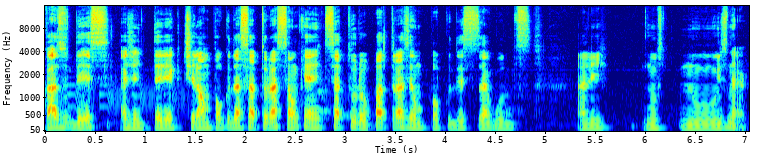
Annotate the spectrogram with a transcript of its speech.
Caso desse, a gente teria que tirar um pouco da saturação que a gente saturou para trazer um pouco desses agudos ali no, no snare.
